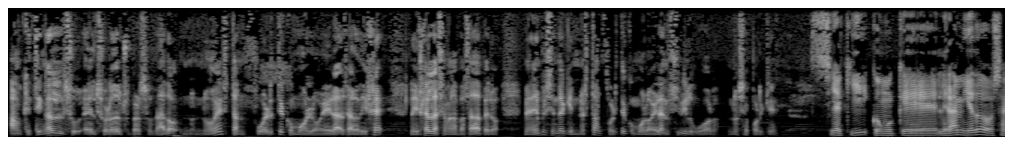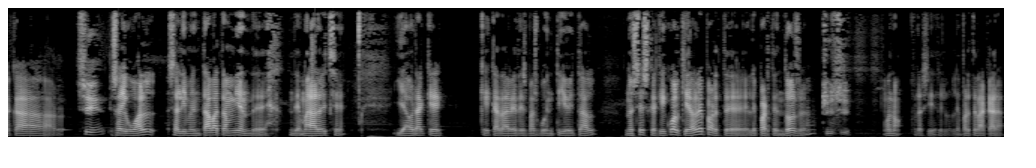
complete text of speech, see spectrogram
aunque tenga el, su- el suelo del super soldado no, no es tan fuerte como lo era o sea lo dije lo dije la semana pasada pero me da la impresión de que no es tan fuerte como lo era en Civil War no sé por qué Sí, aquí como que le da miedo sacar sí O sea, igual se alimentaba también de, de mala leche y ahora que, que cada vez es más buen tío y tal, no sé, es que aquí cualquiera le parte le parte en dos, ¿eh? sí sí Bueno, por así decirlo, le parte la cara.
